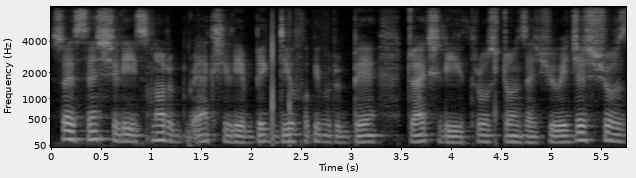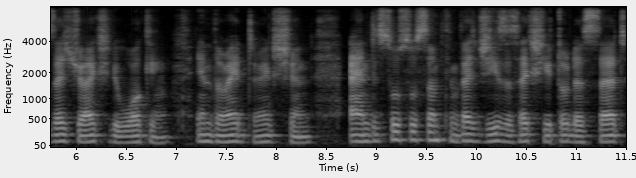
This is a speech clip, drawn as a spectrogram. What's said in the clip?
So essentially it's not a, actually a big deal for people to bear to actually throw stones at you. It just shows that you're actually walking in the right direction. And it's also something that jesus actually told us that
